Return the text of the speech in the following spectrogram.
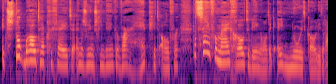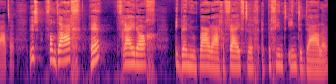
ik stokbrood heb gegeten. En dan zul je misschien denken, waar heb je het over? Dat zijn voor mij grote dingen, want ik eet nooit koolhydraten. Dus vandaag, hè, vrijdag, ik ben nu een paar dagen 50. Het begint in te dalen.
